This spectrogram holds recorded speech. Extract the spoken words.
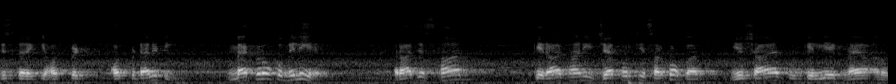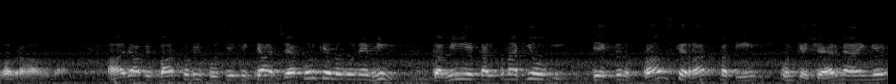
जिस तरह की हॉस्पिटैलिटी मैक्रो को मिली है, राजस्थान की राजधानी जयपुर की सड़कों पर यह शायद उनके लिए एक नया अनुभव रहा होगा। आज आप इस बात को भी सोचिए कि क्या जयपुर के लोगों ने भी कभी ये कल्पना की होगी कि एक दिन फ्रांस के राष्ट्रपति उनके शहर में आएँगे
